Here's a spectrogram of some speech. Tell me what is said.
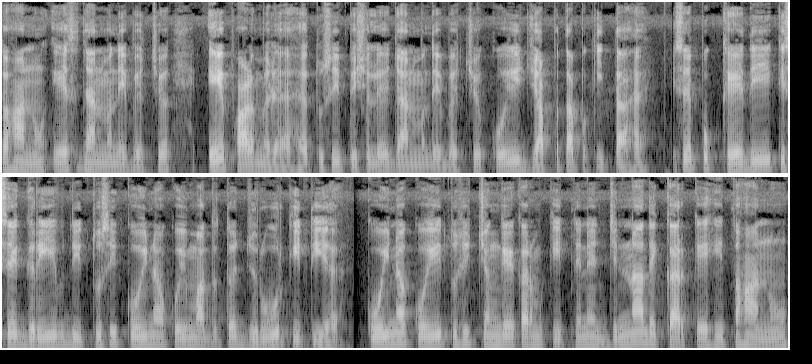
ਤੁਹਾਨੂੰ ਇਸ ਜਨਮ ਦੇ ਵਿੱਚ ਇਹ ਫਲ ਮਿਲਿਆ ਹੈ। ਤੁਸੀਂ ਪਿਛਲੇ ਜਨਮ ਦੇ ਵਿੱਚ ਕੋਈ ਜਪ ਤਪ ਕੀਤਾ ਹੈ। ਕਿਸੇ ਭੁੱਖੇ ਦੀ, ਕਿਸੇ ਗਰੀਬ ਦੀ ਤੁਸੀਂ ਕੋਈ ਨਾ ਕੋਈ ਮਦਦ ਜ਼ਰੂਰ ਕੀਤੀ ਹੈ। ਕੋਈ ਨਾ ਕੋਈ ਤੁਸੀਂ ਚੰਗੇ ਕਰਮ ਕੀਤੇ ਨੇ, ਜਿਨ੍ਹਾਂ ਦੇ ਕਰਕੇ ਹੀ ਤੁਹਾਨੂੰ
